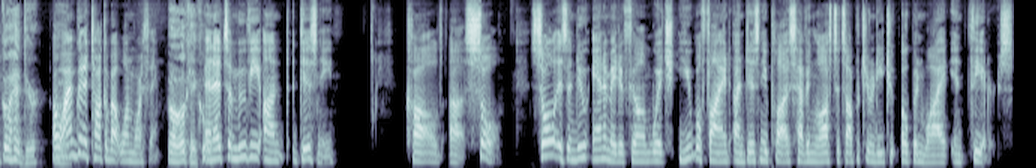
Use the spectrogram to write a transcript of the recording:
Go ahead, dear. Oh, I'm going to talk about one more thing. Oh, okay, cool. And it's a movie on Disney called uh, Soul. Soul is a new animated film which you will find on Disney Plus, having lost its opportunity to open wide in theaters.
